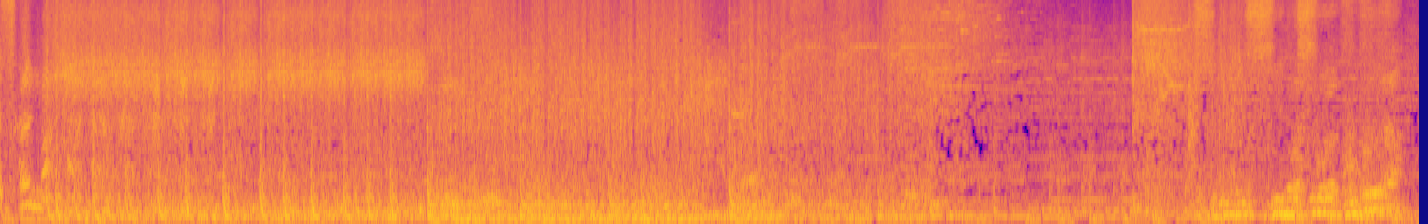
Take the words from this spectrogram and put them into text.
皆さん。死ぬ場所はここだ。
